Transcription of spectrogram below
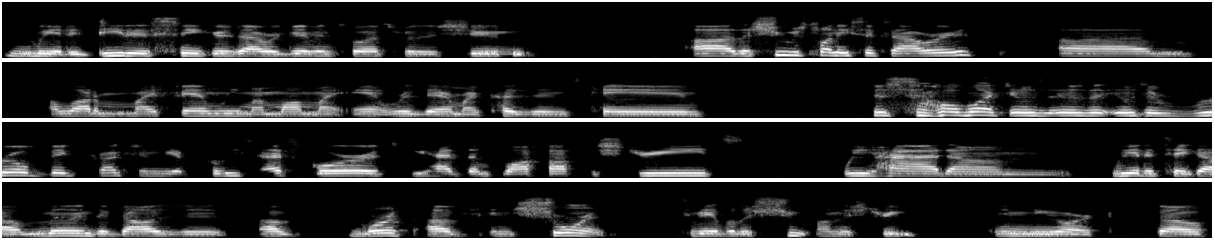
we had Adidas sneakers that were given to us for the shoot. Uh, the shoot was 26 hours. Um, a lot of my family, my mom, my aunt were there. My cousins came. Just a whole bunch. It was it was a, it was a real big production. We had police escorts. We had them block off the streets. We had um we had to take out millions of dollars of worth of insurance to be able to shoot on the streets in New York. So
